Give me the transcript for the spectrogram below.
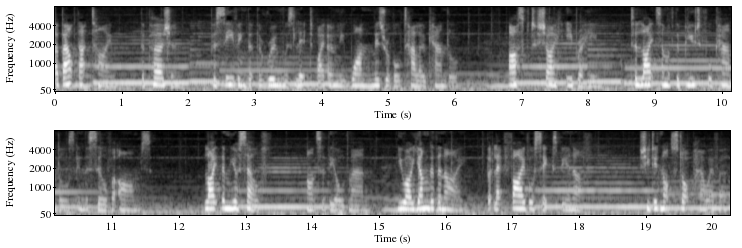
About that time, the Persian, perceiving that the room was lit by only one miserable tallow candle, asked Shaykh Ibrahim to light some of the beautiful candles in the silver arms. Light them yourself, answered the old man. You are younger than I, but let five or six be enough. She did not stop, however,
